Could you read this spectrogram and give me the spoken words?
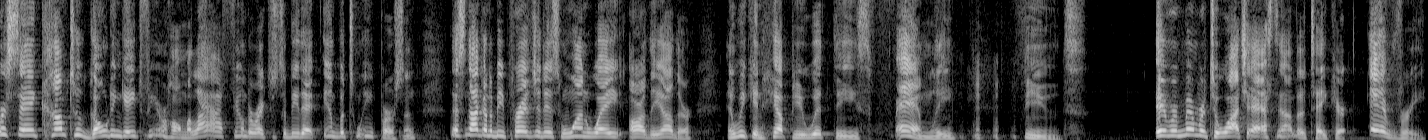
we're saying come to Golden Gate Funeral Home. Allow our funeral directors to be that in between person that's not going to be prejudiced one way or the other, and we can help you with these family feuds. And remember to watch Ask the Undertaker every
